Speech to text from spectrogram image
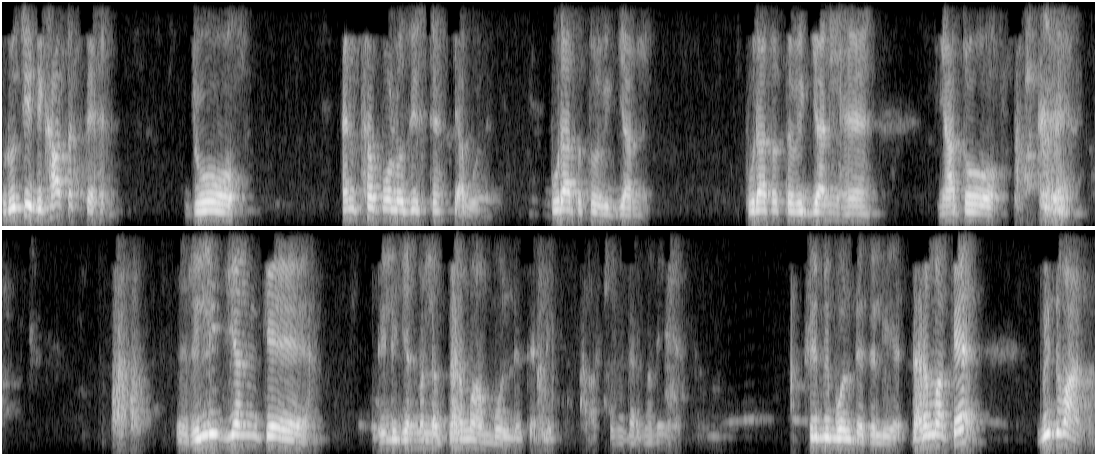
रुचि दिखा सकते हैं जो एंथ्रोपोलॉजिस्ट है क्या बोले पुरातत्व विज्ञानी पुरातत्व विज्ञानी है या तो रिलीजन के रिलीजन मतलब धर्म हम बोल देते हैं धर्म नहीं है। फिर भी बोलते चलिए धर्म के विद्वान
